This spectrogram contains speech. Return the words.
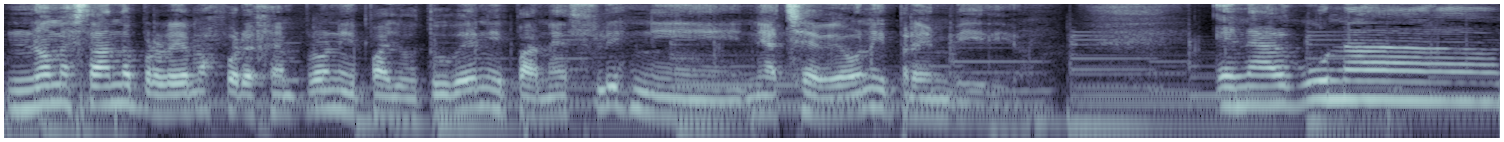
no me está dando problemas, por ejemplo, ni para YouTube, ni para Netflix, ni, ni HBO, ni Prime Video en alguna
